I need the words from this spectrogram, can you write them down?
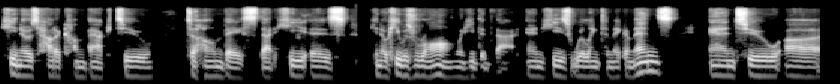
he knows how to come back to to home base that he is you know he was wrong when he did that and he's willing to make amends and to uh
